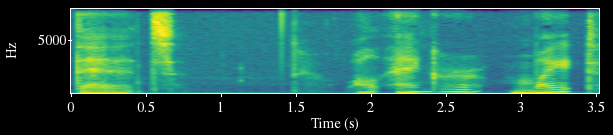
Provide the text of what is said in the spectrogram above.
that while anger might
